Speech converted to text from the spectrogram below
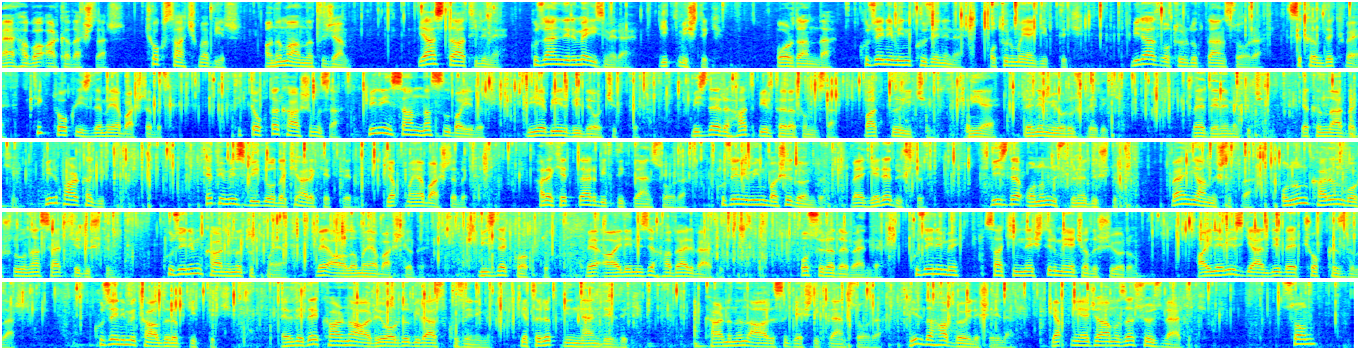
Merhaba arkadaşlar. Çok saçma bir anımı anlatacağım. Yaz tatiline, kuzenlerime İzmir'e gitmiştik. Oradan da kuzenimin kuzenine oturmaya gittik. Biraz oturduktan sonra sıkıldık ve TikTok izlemeye başladık. TikTok'ta karşımıza bir insan nasıl bayılır diye bir video çıktı. Biz de rahat bir tarafımıza baktığı için niye denemiyoruz dedik. Ve denemek için yakınlardaki bir parka gittik. Hepimiz videodaki hareketleri yapmaya başladık. Hareketler bittikten sonra kuzenimin başı döndü ve yere düştü. Biz de onun üstüne düştük. Ben yanlışlıkla onun karın boşluğuna sertçe düştüm. Kuzenim karnını tutmaya ve ağlamaya başladı. Biz de korktuk ve ailemize haber verdik. O sırada ben de kuzenimi sakinleştirmeye çalışıyorum. Ailemiz geldi ve çok kızdılar. Kuzenimi kaldırıp gittik. Evde de karnı ağrıyordu biraz kuzenimi. Yatırıp dinlendirdik. Karnının ağrısı geçtikten sonra bir daha böyle şeyler yapmayacağımıza söz verdik. Son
